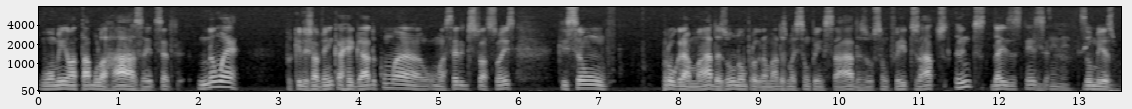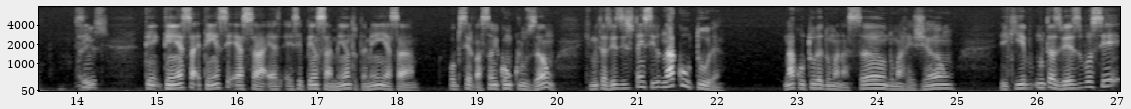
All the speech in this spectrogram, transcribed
o homem é uma tábula rasa, etc. Não é. Porque ele já vem carregado com uma, uma série de situações que são programadas ou não programadas, mas são pensadas ou são feitos atos antes da existência do mesmo. É Sim. isso? Tem, tem, essa, tem esse, essa, esse pensamento também, essa observação e conclusão que que muitas vezes isso está inserido na cultura, na cultura de uma nação, de uma região, e que muitas vezes você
